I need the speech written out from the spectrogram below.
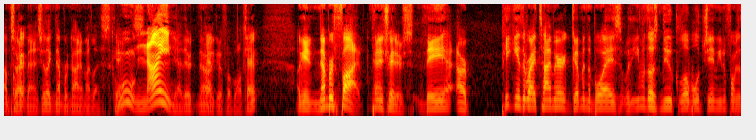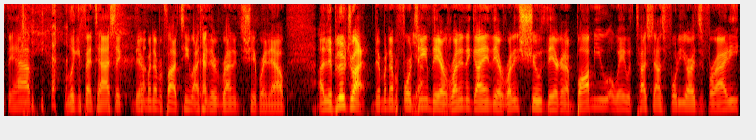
I'm sorry, Okay. Bandits. You're like number nine on my list. Okay? Ooh, nine. Yeah, they're, not Okay. a good football team. Okay. Okay, number five, Penetrators. They are peaking at the right time here. Goodman the boys with even those new global gym uniforms that they have, looking fantastic. They're Yeah. my number five team. I Okay. think they're rounding into shape right now. Uh, Le Bleu Dry. They're my number four Yeah. team. They are running the guy in. They are running shoot. They are going to bomb you away with touchdowns, 40 yards variety,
